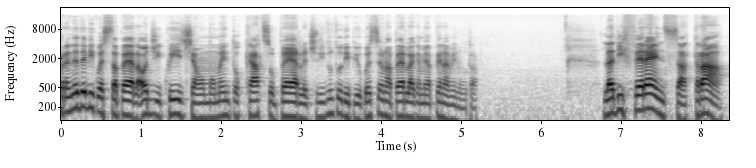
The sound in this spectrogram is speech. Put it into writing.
prendetevi questa perla. Oggi qui siamo un momento cazzo perle, c'è di tutto di più. Questa è una perla che mi è appena venuta. La differenza tra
